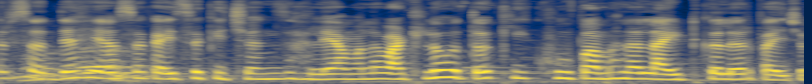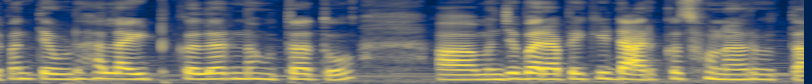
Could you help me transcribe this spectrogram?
तर सध्या हे असं काहीचं किचन झाले आम्हाला वाटलं होतं की खूप आम्हाला लाइट कलर पाहिजे पण तेवढा लाइट कलर नव्हता तो. म्हणजे बऱ्यापैकी डार्कच होणार होता.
